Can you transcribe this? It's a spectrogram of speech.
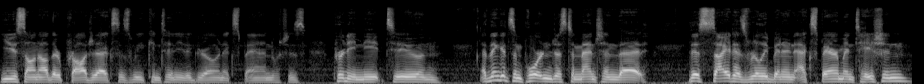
use on other projects as we continue to grow and expand, which is pretty neat too. And I think it's important just to mention that this site has really been an experimentation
